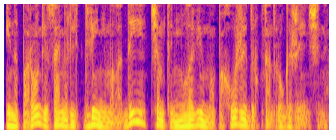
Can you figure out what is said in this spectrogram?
и на пороге замерли две немолодые, чем-то неуловимо похожие друг на друга женщины.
